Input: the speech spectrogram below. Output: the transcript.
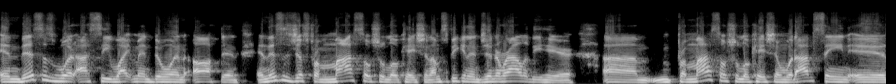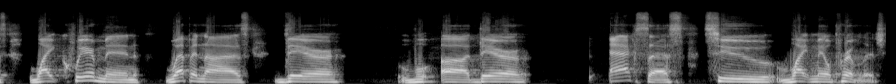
and this is what I see white men doing often, and this is just from my social location. I'm speaking in generality here. Um, from my social location, what I've seen is white queer men weaponize their uh, their access to white male privilege.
